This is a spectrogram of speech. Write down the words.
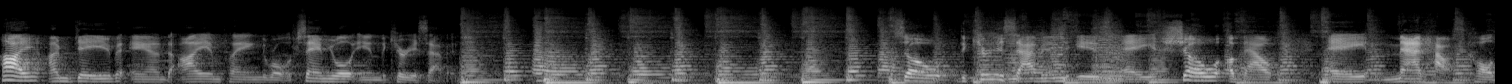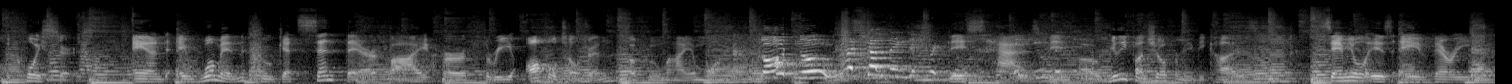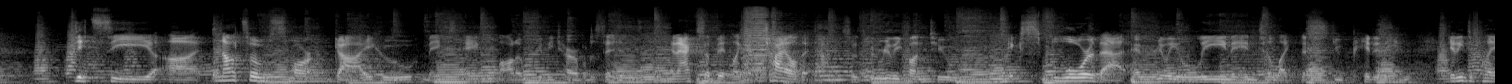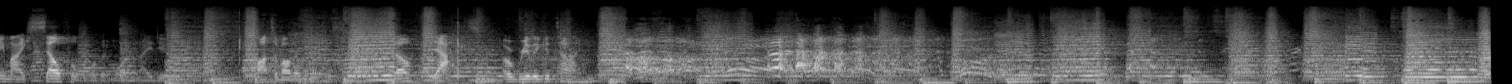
Hi, I'm Gabe, and I am playing the role of Samuel in The Curious Savage. So, The Curious Savage is a show about a madhouse called the Cloisters, and a woman who gets sent there by her three awful children, of whom I am one. God knows! Something to trick you. This has been a really fun show for me because Samuel is a very ditzy, uh, not so smart guy who makes a lot of really terrible decisions and acts a bit like a child at times. So it's been really fun to explore that and really lean into like the stupidity and getting to play myself a little bit more than I do lots of other plays. So yeah, it's a really good time.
